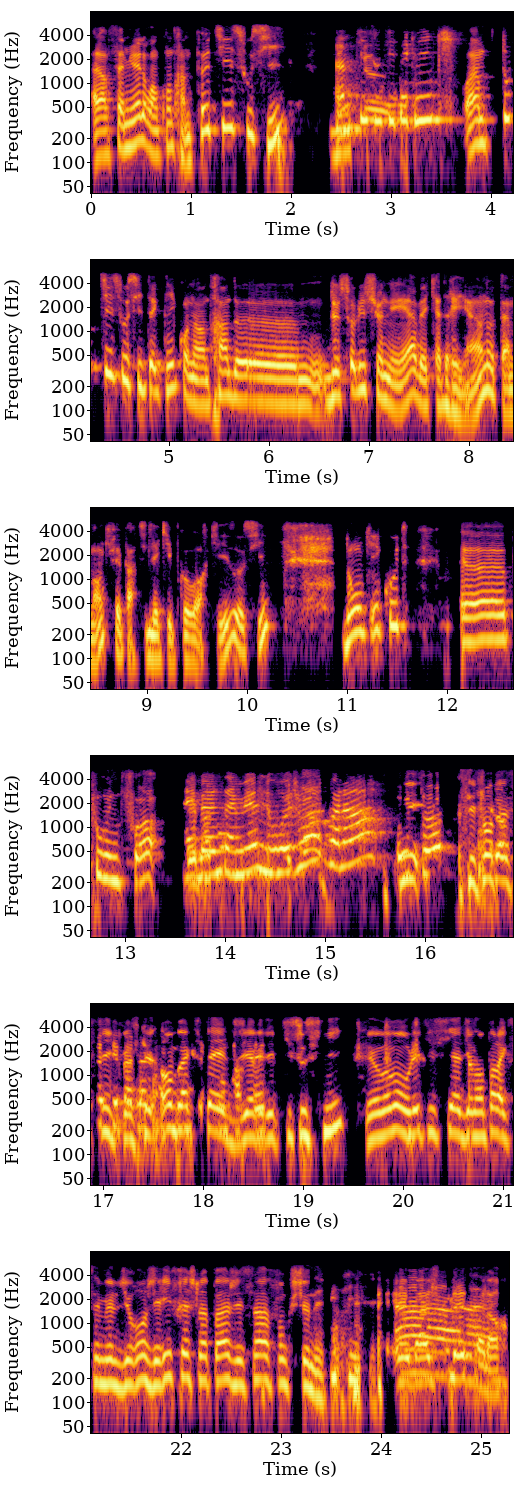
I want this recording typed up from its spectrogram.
Alors Samuel rencontre un petit souci. un petit souci technique Un tout petit souci technique qu'on est en train de, de, solutionner avec Adrien, notamment, qui fait partie de l'équipe Coworkies aussi. Donc, écoute, euh, pour une fois, eh ben, Samuel nous rejoint, voilà. Oui, c'est fantastique parce qu'en backstage, il y avait des petits soucis, mais au moment où Laetitia a dit on en parle avec Samuel Durand, j'ai refresh la page et ça a fonctionné. eh ben, je vous laisse ah, alors.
